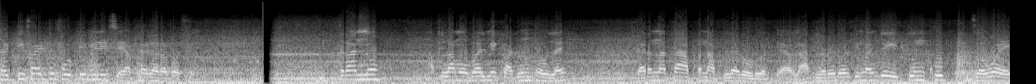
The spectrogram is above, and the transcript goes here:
thirty five to forty minutes आहे आपल्या घरापासून. मित्रांनो आपला मोबाईल मी काढून ठेवला आहे कारण आता आपण आपल्या रोडवरती आलो. आपल्या रोडवरती म्हणजे इथून खूप जवळ आहे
